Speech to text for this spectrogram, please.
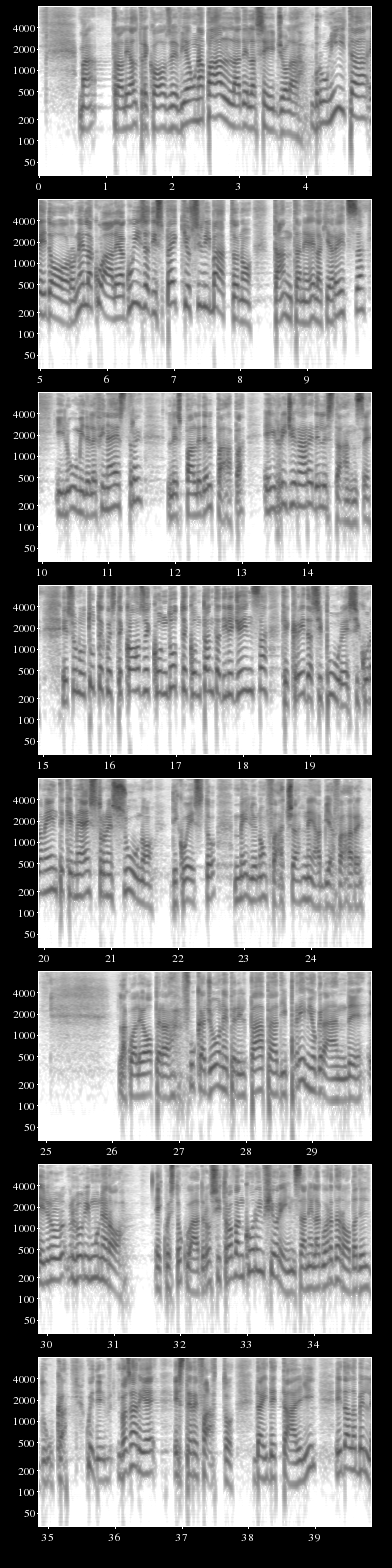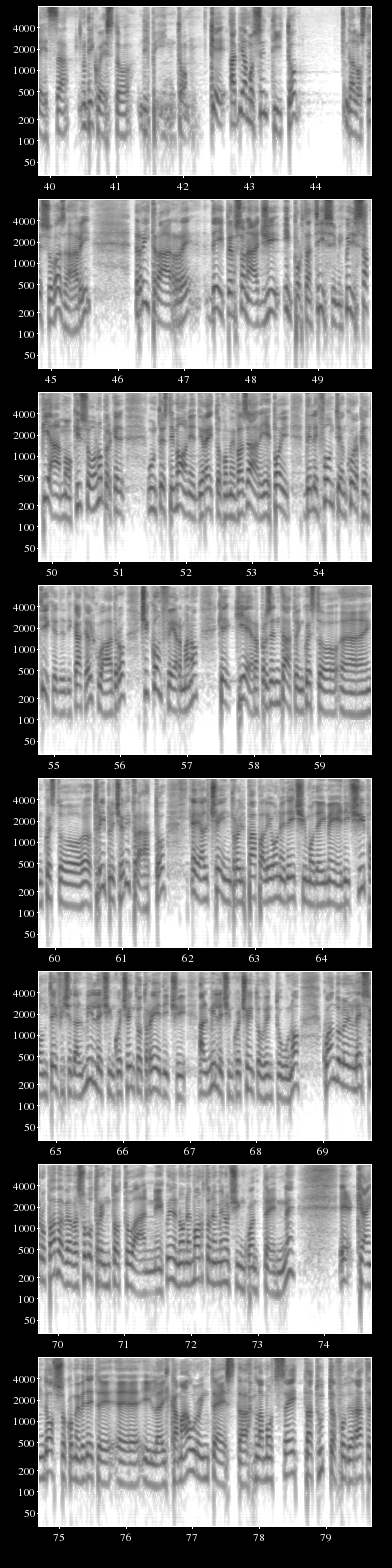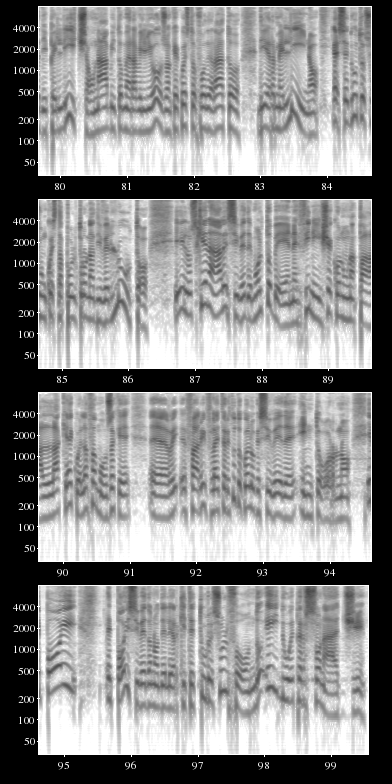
Ma tra le altre cose, vi è una palla della seggiola, brunita ed oro, nella quale a guisa di specchio si ribattono, tanta ne è la chiarezza, i lumi delle finestre, le spalle del Papa e il rigirare delle stanze. E sono tutte queste cose condotte con tanta diligenza che credasi pure e sicuramente che maestro nessuno di questo meglio non faccia né abbia fare la quale opera fu cagione per il Papa di premio grande e lo, rimunerò. E questo quadro si trova ancora in Fiorenza, nella guardaroba del Duca. Quindi Vasari è esterefatto dai dettagli e dalla bellezza di questo dipinto, che abbiamo sentito dallo stesso Vasari ritrarre dei personaggi importantissimi. Quindi sappiamo chi sono perché un testimone diretto come Vasari e poi delle fonti ancora più antiche dedicate al quadro ci confermano che chi è rappresentato in questo, eh, in questo triplice ritratto è al centro il Papa Leone X dei Medici, pontefice dal 1513 al 1521, quando l'essero Papa aveva solo 38 anni, quindi non è morto nemmeno cinquantenne, e che ha indosso, come vedete, eh, il, il, camauro in testa, la mozzetta tutta foderata di pelliccia, un abito meraviglioso, anche questo foderato di ermellino, è seduto su questa poltrona di velluto e lo schienale si vede molto bene, finisce con una palla che è quella famosa che eh, fa riflettere tutto quello che si vede intorno. E poi, e poi si vedono delle architetture sul fondo e i due personaggi.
